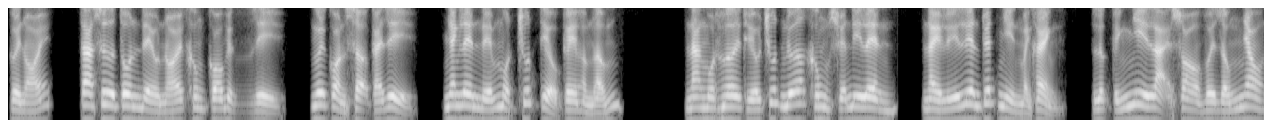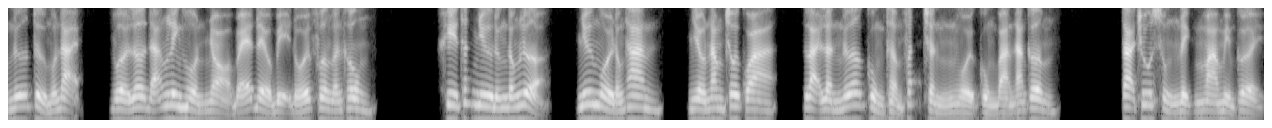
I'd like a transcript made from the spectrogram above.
cười nói, ta sư tôn đều nói không có việc gì, ngươi còn sợ cái gì, nhanh lên nếm một chút tiểu kê hầm nấm. Nàng một hơi thiếu chút nữa không xuyến đi lên, này Lý Liên Tuyết nhìn mảnh khảnh, lực kính nhi lại so với giống nhau nữ tử muốn đại, vừa lơ đãng linh hồn nhỏ bé đều bị đối phương ấn không. Khi thất như đứng đống lửa, như ngồi đống than, nhiều năm trôi qua, lại lần nữa cùng thẩm phất trần ngồi cùng bàn ăn cơm. Tạ Chu sủng nịch mà mỉm cười,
